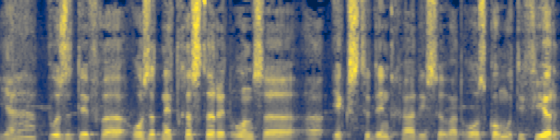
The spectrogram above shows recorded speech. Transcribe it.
Ja, positief. Uh, ons het net gister het ons 'n uh, uh, ex-student gehad hierso wat ons kom motiveer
